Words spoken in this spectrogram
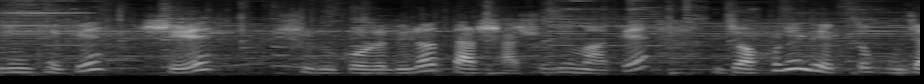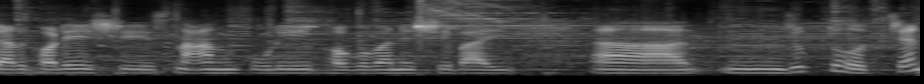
দিন থেকে সে শুরু করে দিল তার শাশুড়ি মাকে। যখনই দেখতো পূজার ঘরে সে স্নান করে ভগবানের সেবায় যুক্ত হচ্ছেন,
